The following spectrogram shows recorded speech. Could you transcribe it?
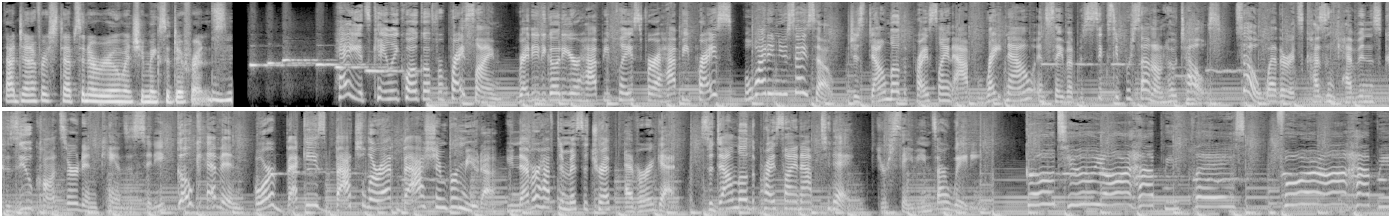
that Jennifer steps in a room and she makes a difference. Mm-hmm. Hey, it's Kaley Cuoco for Priceline. Ready to go to your happy place for a happy price? Well, why didn't you say so? Just download the Priceline app right now and save up to 60% on hotels. So, whether it's Cousin Kevin's Kazoo concert in Kansas City, go Kevin, or Becky's Bachelorette Bash in Bermuda, you never have to miss a trip ever again. So, download the Priceline app today. Your savings are waiting. Go to your happy place for a happy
